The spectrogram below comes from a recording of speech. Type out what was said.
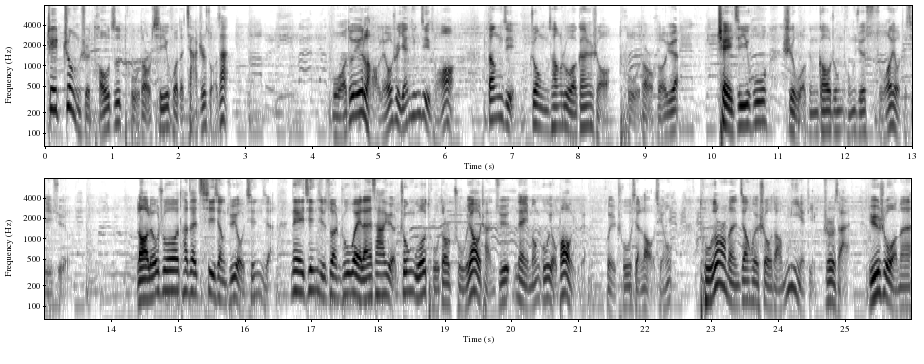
这正是投资土豆期货的价值所在。我对于老刘是言听计从，当即重仓若干手土豆合约，这几乎是我跟高中同学所有的积蓄了。老刘说他在气象局有亲戚，那亲戚算出未来仨月中国土豆主要产区内蒙古有暴雨，会出现涝情，土豆们将会受到灭顶之灾。于是我们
